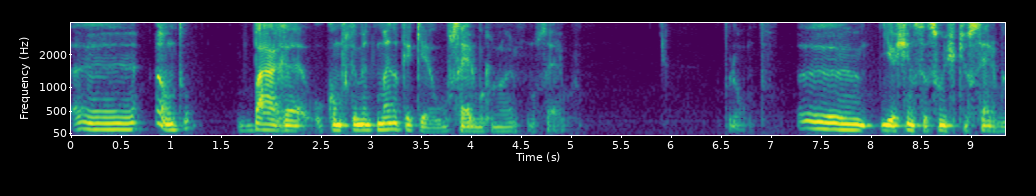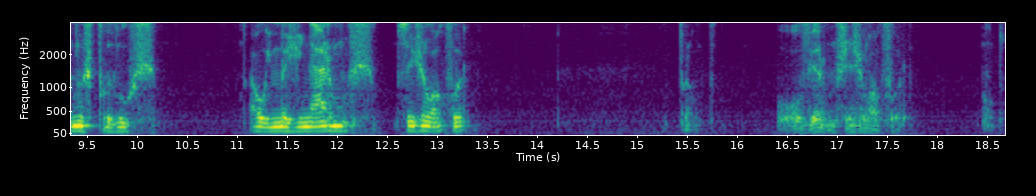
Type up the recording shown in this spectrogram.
Uh. Barra o comportamento humano, o que é que é? O cérebro, não é? O cérebro. Pronto. Uh, e as sensações que o cérebro nos produz ao imaginarmos, seja lá o que for. Pronto. Ou vermos, seja lá o que for. Pronto.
